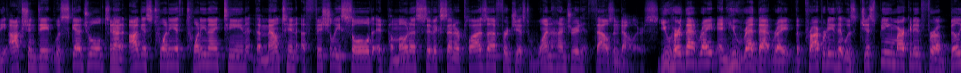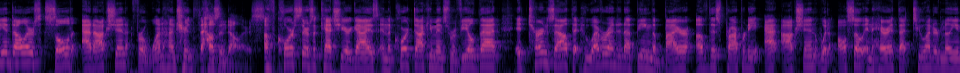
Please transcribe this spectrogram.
The auction date was scheduled, and on August 20th, 2019, the mountain officially sold at Pomona Civic Center Plaza for just $100,000. You heard that right, and you read that right. The property that was just being marketed for a billion dollars sold at auction for $100,000. Of course, there's a catch here, guys, and the court documents revealed that. It turns out that whoever ended up being the buyer of this property at auction would also inherit that $200 million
